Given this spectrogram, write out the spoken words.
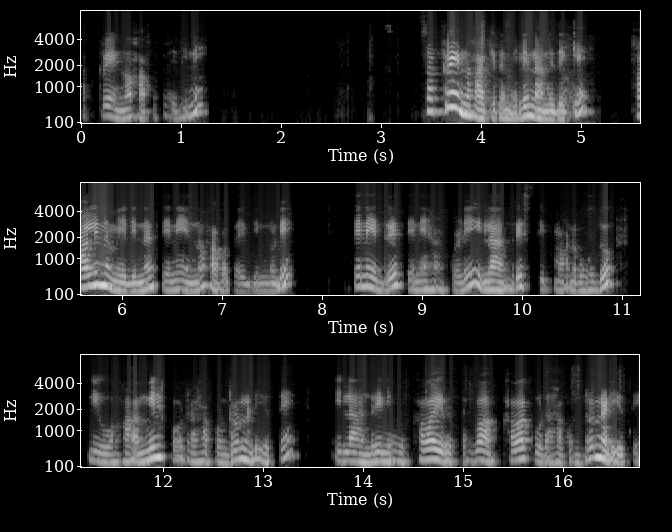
ಸಕ್ಕರೆಯನ್ನು ಹಾಕುತ್ತಾ ಇದ್ದೀನಿ. ಸಕ್ಕರೆಯನ್ನು ಹಾಕಿದ ಮೇಲೆ ನಾನು ಇದಕ್ಕೆ ಹಾಲಿನ ಮೇಲಿನ ತೆನೆಯನ್ನು ಹಾಕುತ್ತಾ ಇದ್ದೀನಿ ನೋಡಿ. ತೆನೆ ಇದ್ದರೆ ತೆನೆ ಹಾಕ್ಕೊಳ್ಳಿ ಇಲ್ಲ ಅಂದರೆ ಸ್ಕಿಪ್ ಮಾಡಬಹುದು. ನೀವು ಮಿಲ್ಕ್ ಪೌಡ್ರ್ ಹಾಕ್ಕೊಂಡ್ರೂ ನಡೆಯುತ್ತೆ. ಇಲ್ಲ ಅಂದರೆ ನೀವು ಖವ ಇರುತ್ತಲ್ವಾ ಖವ ಕೂಡ ಹಾಕ್ಕೊಂಡ್ರೂ ನಡೆಯುತ್ತೆ.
